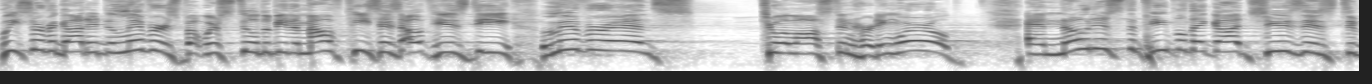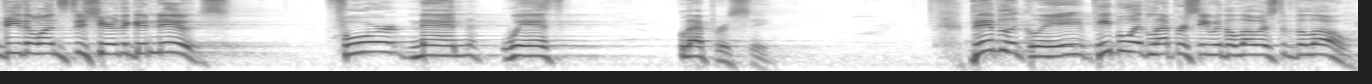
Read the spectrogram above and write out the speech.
We serve a God who delivers, but we're still to be the mouthpieces of his deliverance to a lost and hurting world. And notice the people that God chooses to be the ones to share the good news. Four men with leprosy. Biblically, people with leprosy were the lowest of the low.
